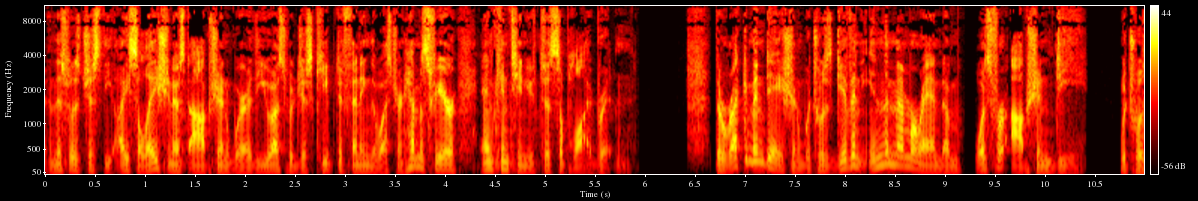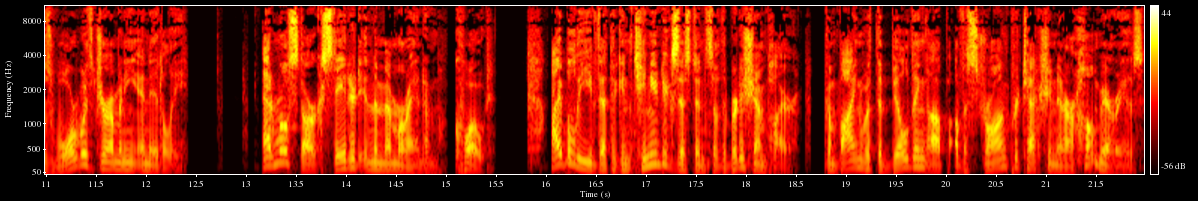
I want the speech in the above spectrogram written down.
and this was just the isolationist option where the US would just keep defending the Western Hemisphere and continue to supply Britain. The recommendation which was given in the memorandum was for option D, which was war with Germany and Italy. Admiral Stark stated in the memorandum, quote, I believe that the continued existence of the British Empire, combined with the building up of a strong protection in our home areas,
